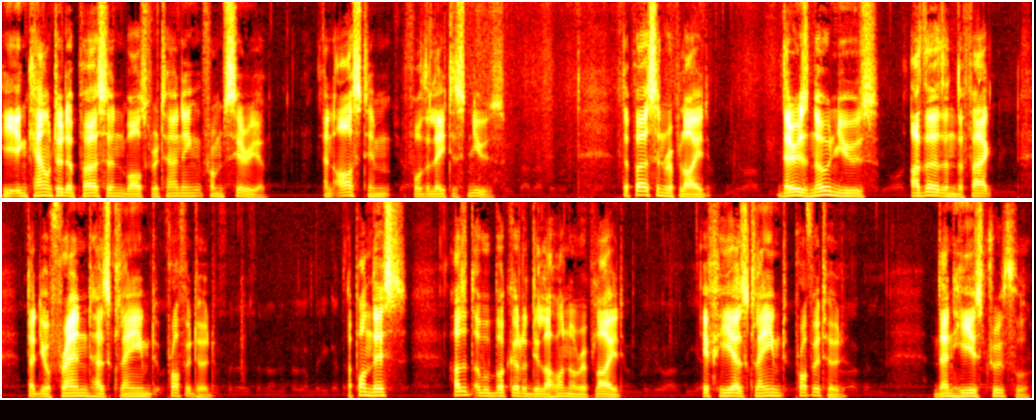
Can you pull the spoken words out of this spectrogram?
He encountered a person whilst returning from Syria and asked him for the latest news. The person replied, There is no news other than the fact that your friend has claimed prophethood. Upon this, Hazrat Abu Bakr replied, If he has claimed prophethood, then he is truthful.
